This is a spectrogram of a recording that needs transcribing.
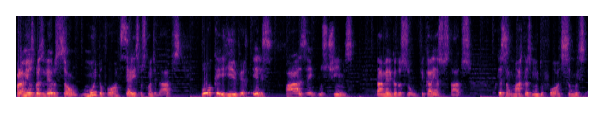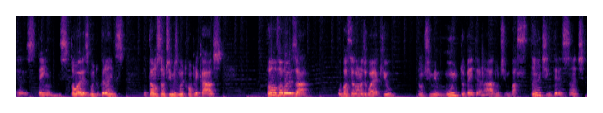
Para mim, os brasileiros são muito fortes, seríssimos candidatos. Boca e River, eles fazem os times da América do Sul ficarem assustados, porque são marcas muito fortes, são, é, têm histórias muito grandes, então são times muito complicados. Vamos valorizar o Barcelona de Guayaquil, um time muito bem treinado, um time bastante interessante.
